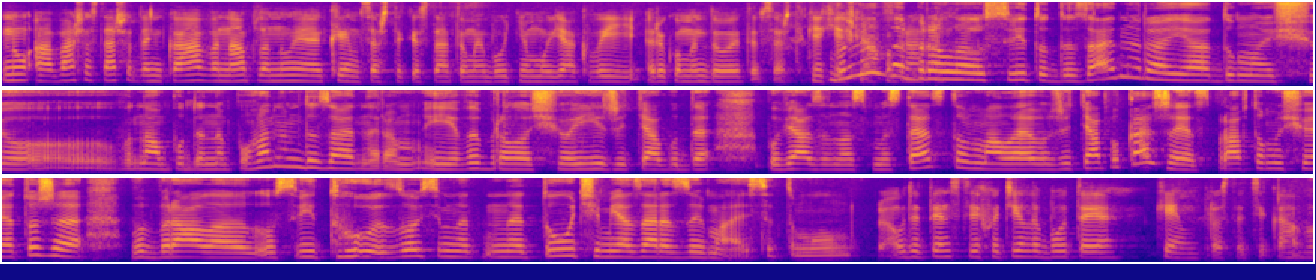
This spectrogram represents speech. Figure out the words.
Ну а ваша старша донька, вона планує ким все ж таки стати в майбутньому? Як ви їй рекомендуєте все ж таки який Вона обрати? вибрала освіту дизайнера. Я думаю, що вона буде непоганим дизайнером і вибрала, що її життя буде пов'язано з мистецтвом, але життя покаже. Справа в тому, що я теж вибирала освіту зовсім не, не ту, чим я зараз займаюся. Тому У дитинстві хотіли бути ким? Просто цікаво.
